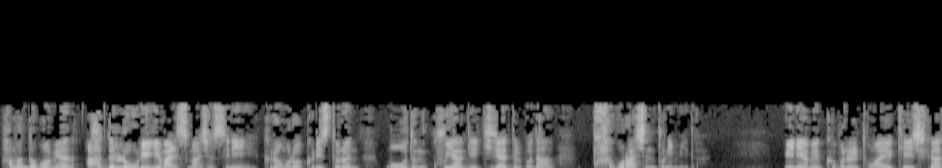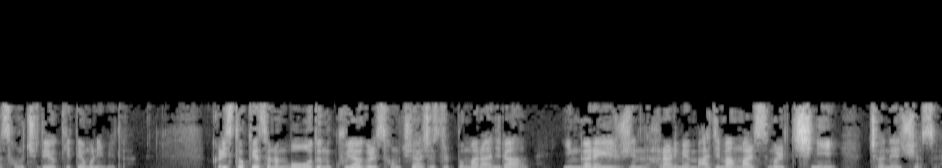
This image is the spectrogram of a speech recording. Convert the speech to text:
한 번 더 보면 아들로 우리에게 말씀하셨으니 그러므로 그리스도는 모든 구약의 기자들보다 탁월하신 분입니다. 왜냐하면 그분을 통하여 계시가 성취되었기 때문입니다. 그리스도께서는 모든 구약을 성취하셨을 뿐만 아니라 인간에게 주신 하나님의 마지막 말씀을 친히 전해 주셨어요.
